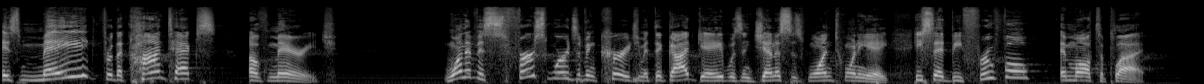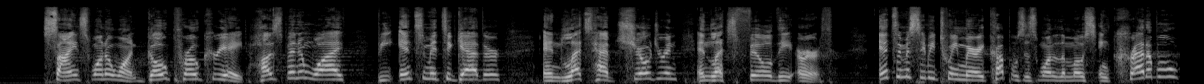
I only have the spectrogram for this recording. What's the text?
is made for the context of marriage. One of his first words of encouragement that God gave was in Genesis 1:28. He said, "Be fruitful and multiply." Science 101, go procreate. Husband and wife, be intimate together and let's have children and let's fill the earth. Intimacy between married couples is one of the most incredible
